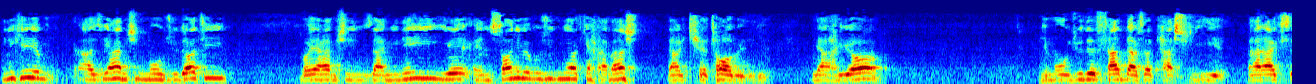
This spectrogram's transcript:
اینی که از یه همچین موجوداتی با یه همچین زمینه یه انسانی به وجود میاد که همش در کتاب دیگه. یحیا یه موجود صد درصد تشریعیه. برعکس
